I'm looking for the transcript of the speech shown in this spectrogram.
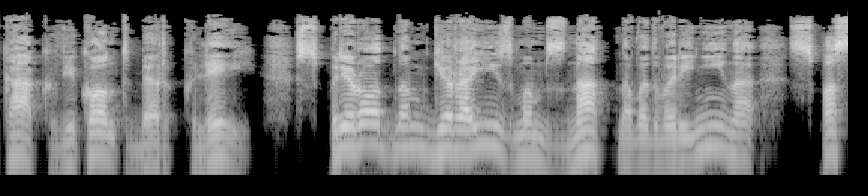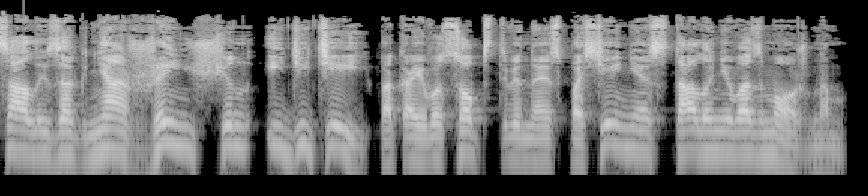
как Виконт Берклей с природным героизмом знатного дворянина спасал из огня женщин и детей, пока его собственное спасение стало невозможным.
